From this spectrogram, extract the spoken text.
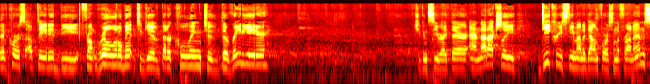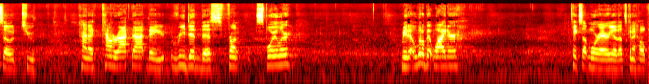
They of course updated the front grille a little bit to give better cooling to the radiator. Which you can see right there. And that actually decreased the amount of downforce on the front end. So to kind of counteract that, they redid this front spoiler. Made it a little bit wider. Takes up more area. That's going to help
